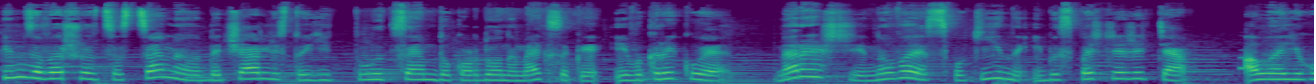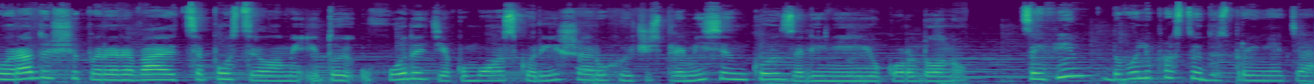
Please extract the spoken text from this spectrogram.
Фільм завершується сценою, де Чарлі стоїть лицем до кордону Мексики і викрикує: Нарешті нове, спокійне і безпечне життя. Але його радощі перериваються пострілами, і той уходить якомога скоріше, рухаючись прямісінько за лінією кордону. Цей фільм доволі простий до сприйняття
